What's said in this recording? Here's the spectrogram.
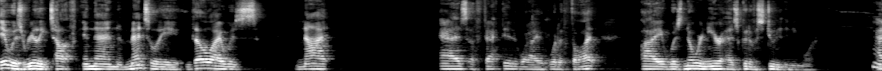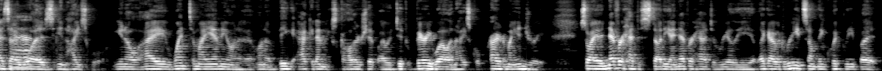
It was really tough. And then mentally, though I was not as affected what I would have thought, I was nowhere near as good of a student anymore as I was in high school. You know, I went to Miami on a on a big academic scholarship. I did very well in high school prior to my injury. So I never had to study. I never had to really like I would read something quickly, but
